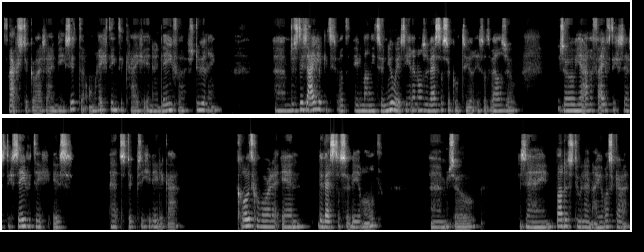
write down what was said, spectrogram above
vraagstukken waar zij mee zitten, om richting te krijgen in hun leven, sturing. Um, dus het is eigenlijk iets wat helemaal niet zo nieuw is. Hier in onze westerse cultuur is dat wel zo. Zo jaren 50, 60, 70 is het stuk psychedelica groot geworden in de westerse wereld. Um, zo zijn paddenstoelen en ayahuasca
